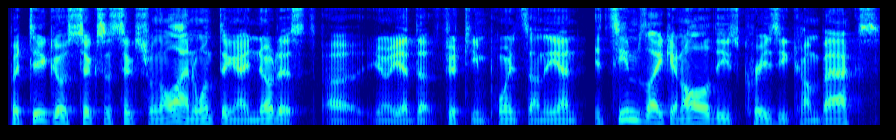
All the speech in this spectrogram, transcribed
but did go six of six from the line. One thing I noticed, uh, you know, he had the 15 points on the end. It seems like in all of these crazy comebacks,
